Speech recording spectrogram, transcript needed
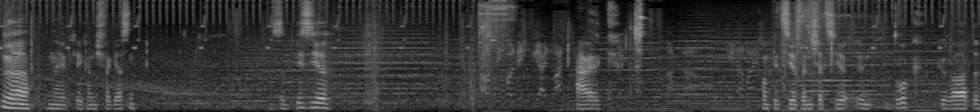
Ja, ne, okay, kann ich vergessen. Das ist ein bisschen arg kompliziert, wenn ich jetzt hier in Druck gerate.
